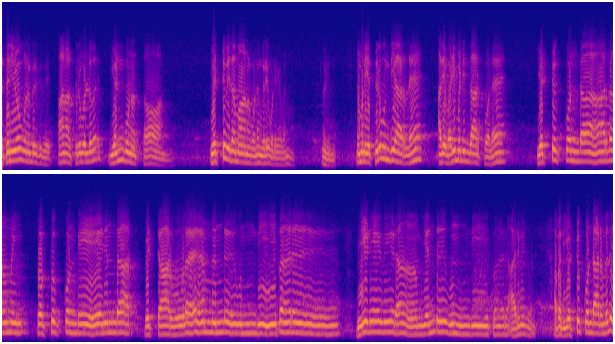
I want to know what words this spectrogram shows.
எத்தனையோ குணம் இருக்குது. ஆனால் திருவள்ளுவர் எண் குணத்தான். எட்டு விதமான குணங்களை உடையவன் நம்முடைய திருவுந்தியார்ல அதை வழிமடிந்தார் போல எட்டு கொண்டார் தொட்டு கொண்டே நின்றார் விட்டார் உலகம் என்று உந்தி பர வீடே வீடாம் என்று உந்தி பர. அருமை அப்ப அது எட்டு கொண்டார் என்பது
